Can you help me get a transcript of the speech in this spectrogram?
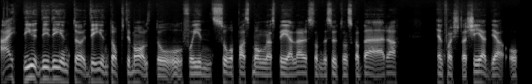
Nej, det är ju det, det är inte, det är inte optimalt då, att få in så pass många spelare som dessutom ska bära en första kedja och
